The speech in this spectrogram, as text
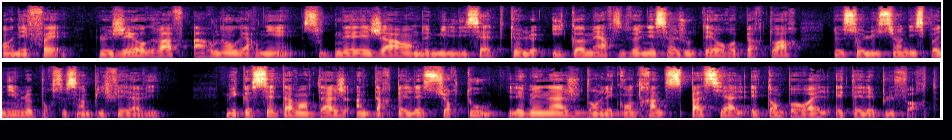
En effet, le géographe Arnaud Garnier soutenait déjà en 2017 que le e-commerce venait s'ajouter au répertoire de solutions disponibles pour se simplifier la vie, mais que cet avantage interpellait surtout les ménages dont les contraintes spatiales et temporelles étaient les plus fortes.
